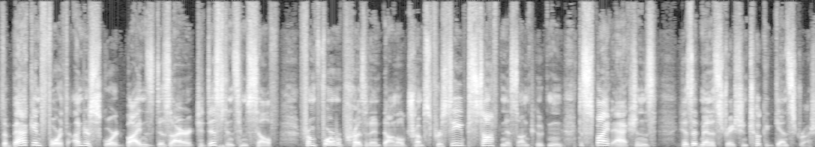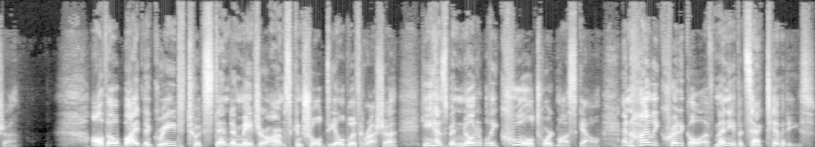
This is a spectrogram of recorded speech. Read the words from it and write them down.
The back and forth underscored Biden's desire to distance himself from former President Donald Trump's perceived softness on Putin despite actions his administration took against Russia. Although Biden agreed to extend a major arms control deal with Russia, he has been notably cool toward Moscow and highly critical of many of its activities.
